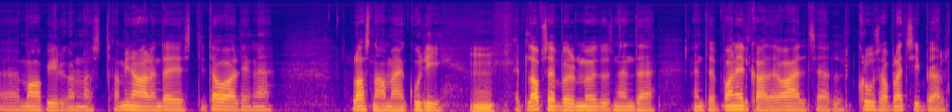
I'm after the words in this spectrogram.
äh, maapiirkonnast, aga mina olen täiesti tavaline Lasnamäe kuli. Mm.. et lapsepõlv möödus nende nende panelkade vahel seal kruusaplatsi peal.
